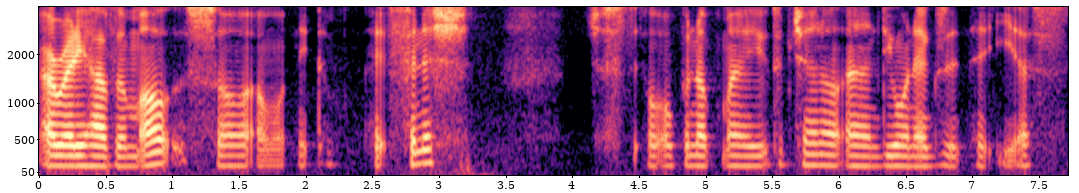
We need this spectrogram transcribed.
I already have them all so I won't need them. Hit finish. Just open up my YouTube channel and do you want to exit? Hit yes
